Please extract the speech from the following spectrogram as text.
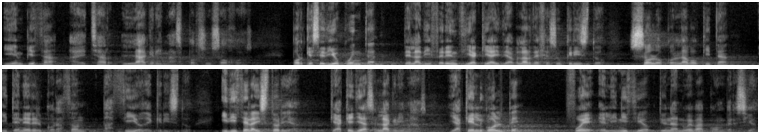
y empieza a echar lágrimas por sus ojos, porque se dio cuenta de la diferencia que hay de hablar de Jesucristo solo con la boquita y tener el corazón vacío de Cristo. Y dice la historia que aquellas lágrimas y aquel golpe fue el inicio de una nueva conversión.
